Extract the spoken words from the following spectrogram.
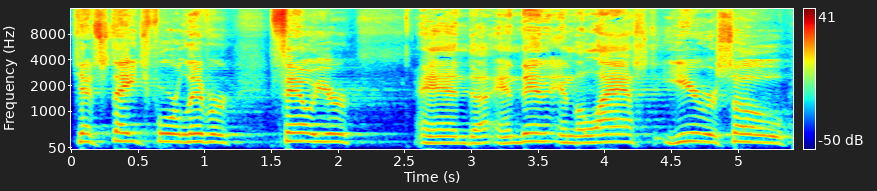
She had stage four liver failure, and, uh, and then in the last year or so,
